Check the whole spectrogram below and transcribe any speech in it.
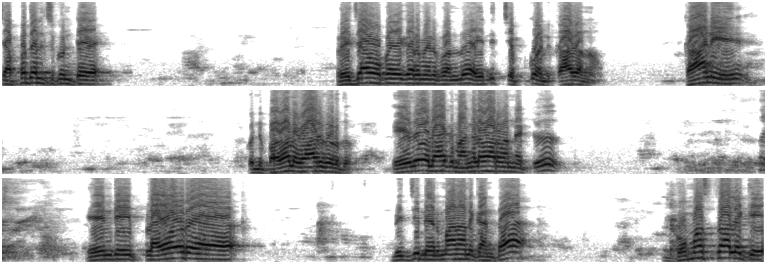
చెప్పదలుచుకుంటే ప్రజా ఉపయోగకరమైన పనులు అవన్నీ చెప్పుకోండి కాదన్నాం. కానీ కొన్ని పదాలు వాడకూడదు. ఏదో లేక మంగళవారం అన్నట్టు ఏంటి? ఫ్లైఓవర్ బ్రిడ్జి నిర్మాణానికంట గుమస్తాలకి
